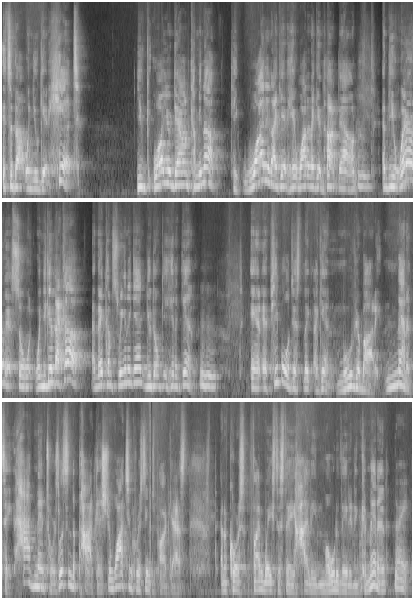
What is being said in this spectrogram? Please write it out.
It's about when you get hit, you while you're down coming up, okay, why did I get hit? Why did I get knocked down? Mm-hmm. And be aware of it. So when, you get back up and they come swinging again, you don't get hit again. Mm-hmm. And if people will just like again move your body, meditate, have mentors, listen to podcasts. You're watching Christina's podcast, and of course, find ways to stay highly motivated and committed. Right.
